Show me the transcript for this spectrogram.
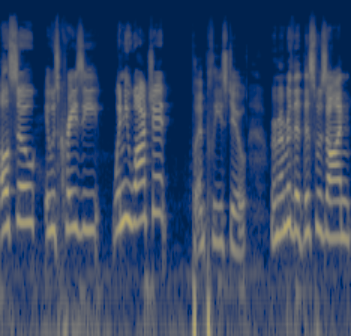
Also, it was crazy when you watch it, and please do remember that this was on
